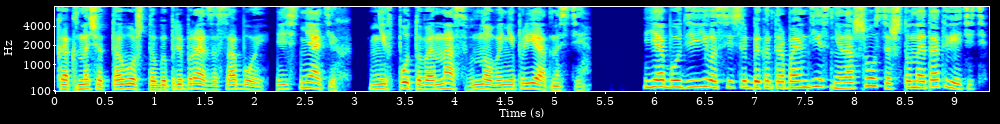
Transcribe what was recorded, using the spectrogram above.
Как насчет того, чтобы прибрать за собой и снять их, не впутывая нас в новые неприятности? Я бы удивилась, если бы контрабандист не нашелся, что на это ответить.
